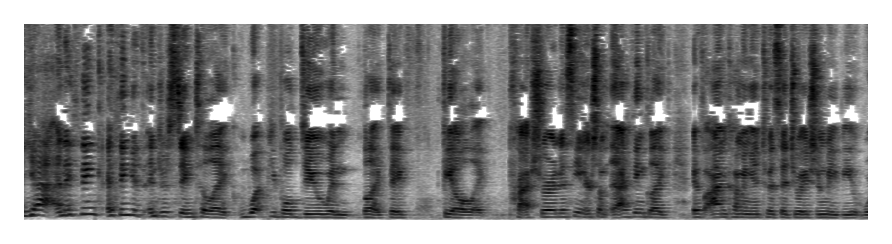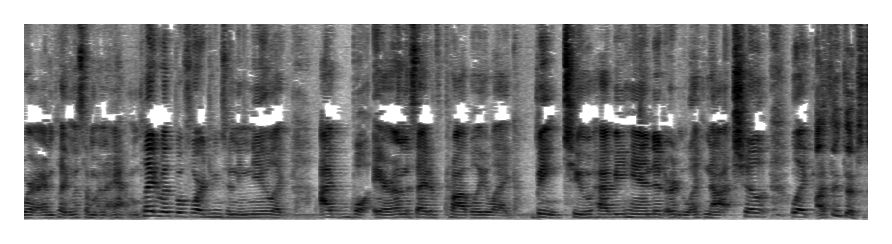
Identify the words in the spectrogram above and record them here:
Yeah, and I think I think it's interesting to like what people do when like they feel like pressure in a scene or something. I think like if I'm coming into a situation maybe where I'm playing with someone I haven't played with before, doing something new, like I will err on the side of probably like being too heavy handed or like not chill. Like I think that's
